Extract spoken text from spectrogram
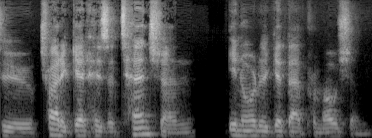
to try to get his attention in order to get that promotion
